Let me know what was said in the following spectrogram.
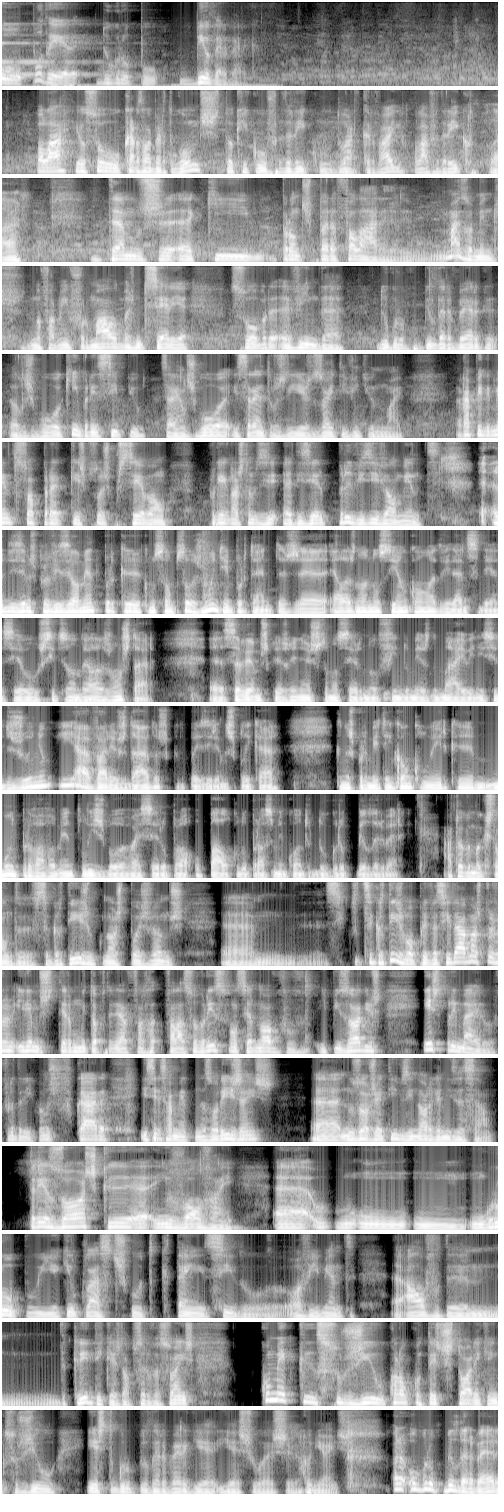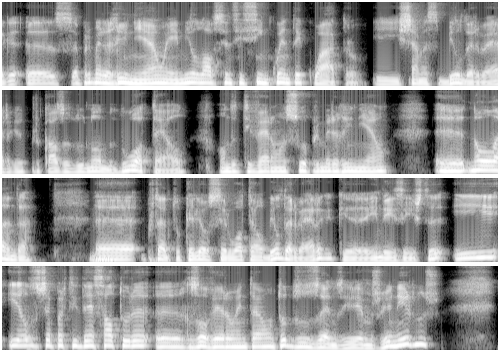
O poder do grupo Bilderberg. Olá, eu sou o Carlos Alberto Gomes, estou aqui com o Frederico Duarte Carvalho. Olá, Frederico. Olá. Estamos aqui prontos para falar, mais ou menos de uma forma informal, mas muito séria, sobre a vinda do grupo Bilderberg a Lisboa, que em princípio será em Lisboa e será entre os dias 18 e 21 de maio. Rapidamente, só para que as pessoas percebam porque é que nós estamos a dizer previsivelmente? Dizemos previsivelmente porque, como são pessoas muito importantes, eh, elas não anunciam com a devida antecedência os sítios onde elas vão estar. Eh, sabemos que as reuniões costumam ser no fim do mês de maio, início de junho, e há vários dados, que depois iremos explicar, que nos permitem concluir que, muito provavelmente, Lisboa vai ser o, o palco do próximo encontro do Grupo Bilderberg. Há toda uma questão de secretismo que nós depois vamos. Uh, secretismo ou privacidade, nós depois iremos ter muita oportunidade de falar sobre isso. Vão ser nove episódios. Este primeiro, Frederico, vamos focar essencialmente nas origens, uh, nos objetivos e na organização três Os que uh, envolvem uh, um, um, um, grupo e aquilo que lá se discute que tem sido, obviamente, uh, alvo de, de, críticas, de observações. Como é que surgiu, qual é o contexto histórico em que surgiu este grupo Bilderberg e, e as suas reuniões? Ora, o grupo Bilderberg, a primeira reunião é em 1954 e chama-se Bilderberg por causa do nome do hotel onde tiveram a sua primeira reunião na Holanda. Uh, portanto, calhou ser o Hotel Bilderberg, que ainda existe, e eles, a partir dessa altura, uh, resolveram então, todos os anos iremos reunir-nos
